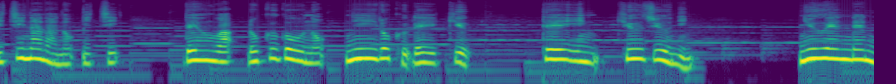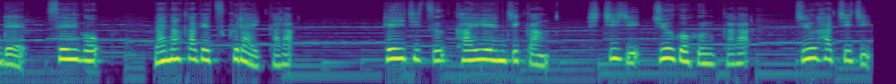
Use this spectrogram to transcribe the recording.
17-1電話65-2609定員90人。入園年齢生後7ヶ月くらいから。平日開園時間7時15分から18時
